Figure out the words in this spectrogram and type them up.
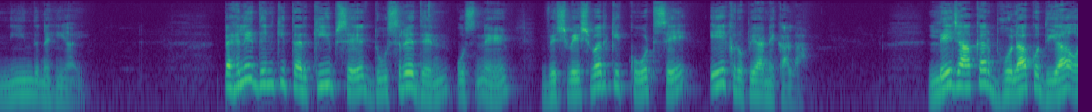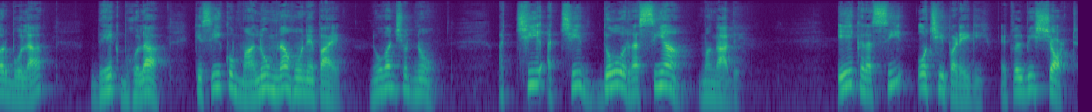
नींद नहीं आई। पहले दिन की तरकीब से दूसरे दिन उसने विश्वेश्वर की कोट से एक रुपया निकाला। ले जाकर भोला को दिया और बोला देख भोला, किसी को मालूम ना होने पाए। नो वन शुड नो अच्छी अच्छी दो रस्सियाँ मंगा दे। एक रस्सी ओछी पड़ेगी। It will be short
